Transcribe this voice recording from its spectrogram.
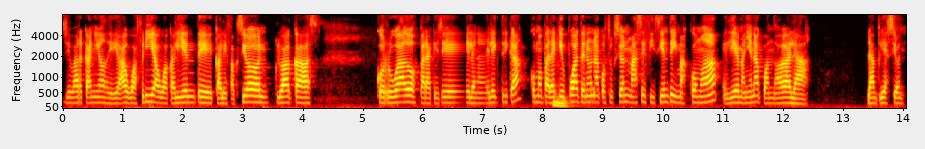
llevar caños de agua fría, agua caliente, calefacción, cloacas, corrugados para que llegue la energía eléctrica, como para que mm. pueda tener una construcción más eficiente y más cómoda el día de mañana cuando haga la, ampliación.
